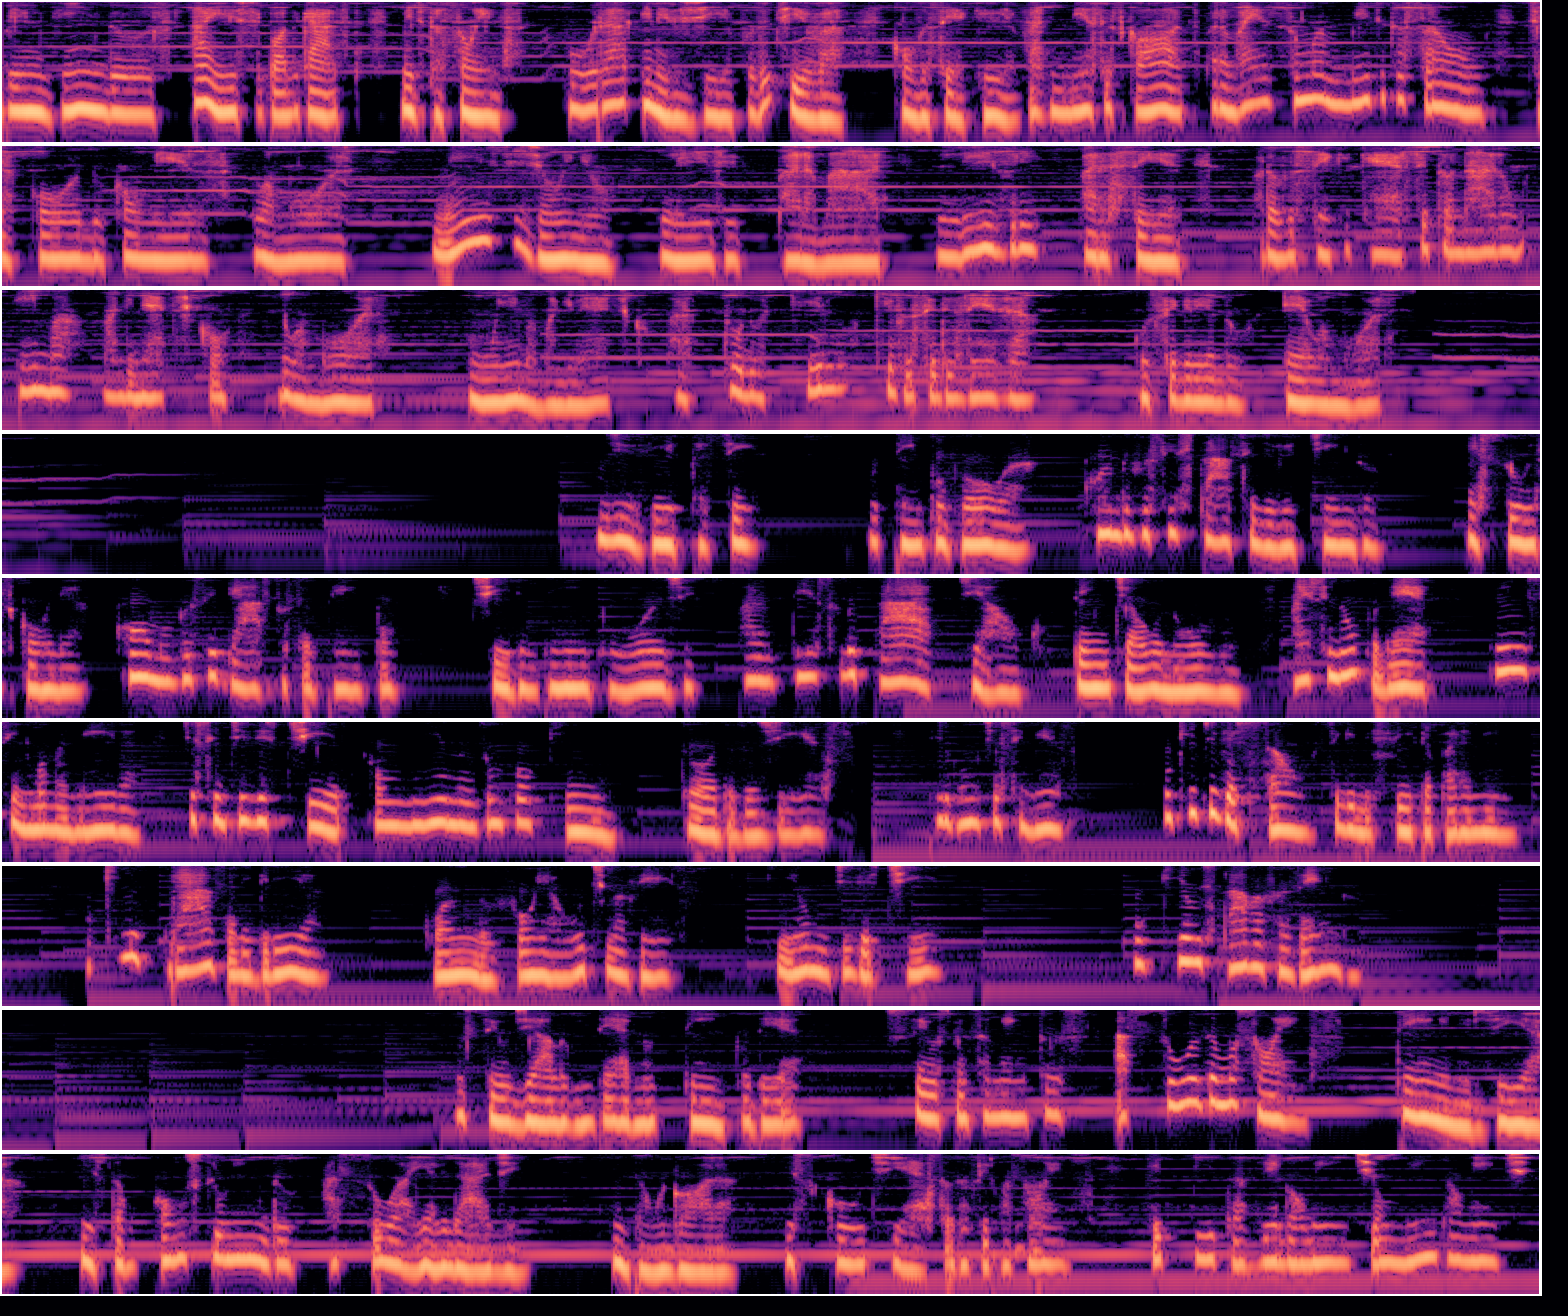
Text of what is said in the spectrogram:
Bem-vindos a este podcast Meditações Pura Energia Positiva. Com você aqui, Vanessa Scott, para mais uma meditação de acordo com o mês do amor. Mês de junho, livre para amar, livre para ser. Para você que quer se tornar um imã magnético do amor, um imã magnético tudo aquilo que você deseja. O segredo é o amor. Divirta-se. O tempo voa quando você está se divertindo. É sua escolha como você gasta o seu tempo. Tire um tempo hoje para desfrutar de algo. Tente algo novo, mas se não puder, pense em uma maneira de se divertir ao menos um pouquinho todos os dias. Pergunte a si mesmo: o que diversão significa para mim? O que me traz alegria? Quando foi a última vez que eu me diverti? O que eu estava fazendo? O seu diálogo interno tem poder seus pensamentos, as suas emoções têm energia e estão construindo a sua realidade. Então agora, escute essas afirmações, repita verbalmente ou mentalmente.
